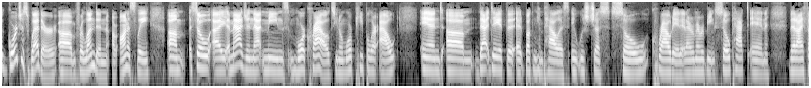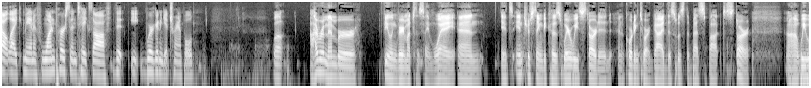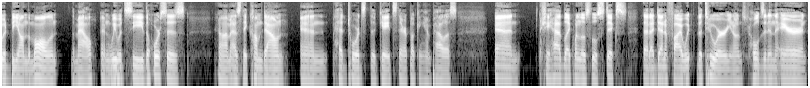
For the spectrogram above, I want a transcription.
gorgeous weather um, for London, uh, honestly. Um, so I imagine that means more crowds. You know, more people are out. And um, that day at the at Buckingham Palace, it was just so crowded, and I remember being so packed in that I felt like, man, if one person takes off, that we're going to get trampled. Well, I remember feeling very much the same way. And it's interesting because where we started, and according to our guide, this was the best spot to start. Uh, we would be on the mall, the mall, and we would see the horses um, as they come down and head towards the gates there at Buckingham Palace. And she had like one of those little sticks that identify with the tour, you know, holds it in the air. And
